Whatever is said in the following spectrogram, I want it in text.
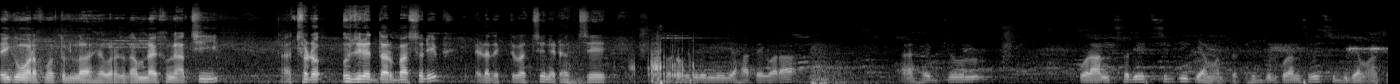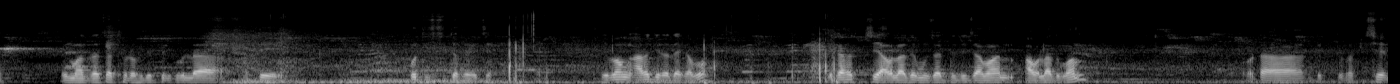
আলাইকুম রহমতুল্লাহ বরকাত আমরা এখন আছি ছোট হুজুরের দরবার শরীফ। এটা দেখতে পাচ্ছেন, এটা হচ্ছে ছোট হুজুরের নিজে হাতে গড়া হেফজুল কোরআন শরীফ সিদ্দিকিয়া মাদ্রাসা হেফজুল কোরআন শরীফ সিদ্দিকিয়া মাদ্রাসা এই মাদ্রাসা ছোট হুজুর পিরকুল্লাহ হাতে প্রতিষ্ঠিত হয়েছে। এবং আরও যেটা দেখাবো, এটা হচ্ছে আওলাদে মুজাদ্দিদি জামান আওলাদগণ। ওটা দেখতে পাচ্ছেন।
